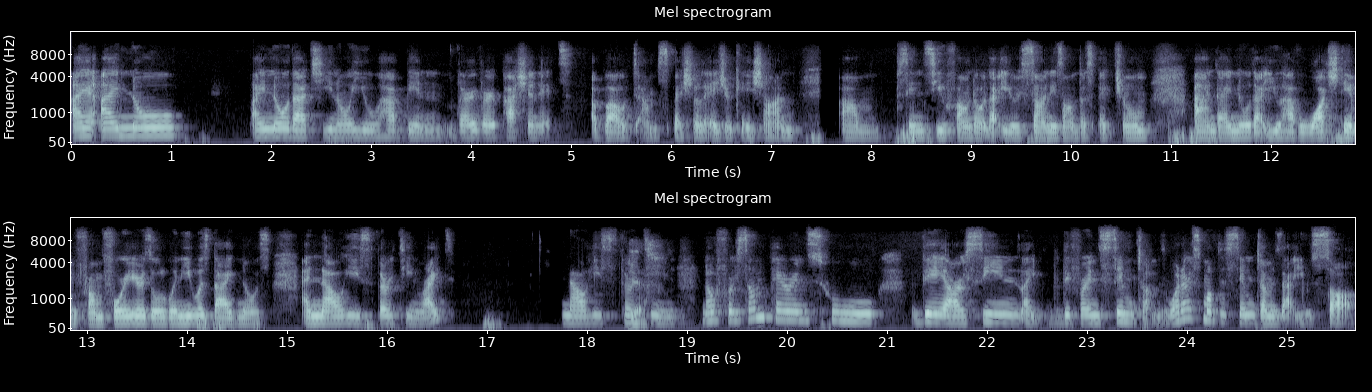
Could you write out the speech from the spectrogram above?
i i know i know that you know you have been very very passionate about um, special education um, since you found out that your son is on the spectrum. And I know that you have watched him from four years old when he was diagnosed, and now he's 13, right? Now he's 13. Yes. Now, for some parents who they are seeing like different symptoms, what are some of the symptoms that you saw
